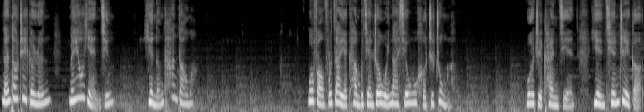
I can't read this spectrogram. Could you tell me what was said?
难道这个人没有眼睛，也能看到吗？我仿佛再也看不见周围那些乌合之众了，我只看见眼前这个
